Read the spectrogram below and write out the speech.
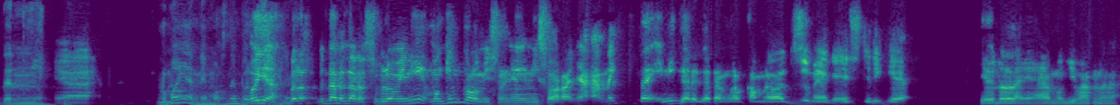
dan ya. lumayan ya maksudnya Oh iya, bentar bentar. Sebelum ini mungkin kalau misalnya ini suaranya aneh, kita ini gara-gara ngerekam lewat Zoom ya, guys. Jadi kayak ya udahlah ya, mau gimana.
